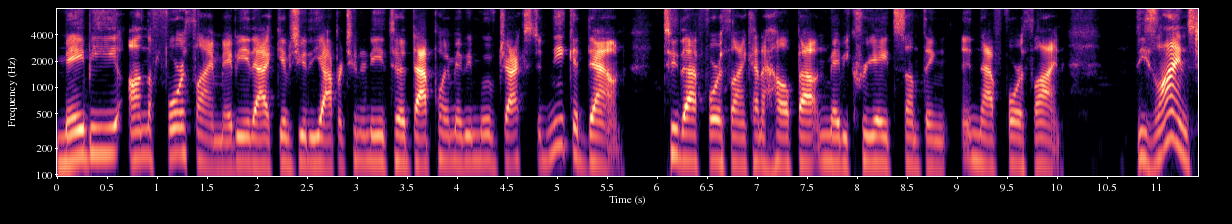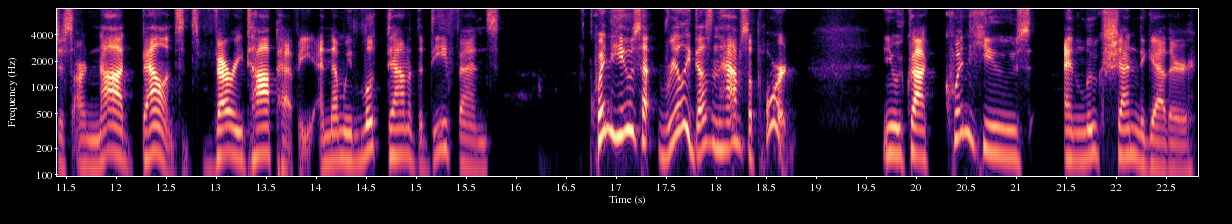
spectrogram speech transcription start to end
Maybe on the fourth line, maybe that gives you the opportunity to at that point maybe move Jack Studnicka down to that fourth line, kind of help out and maybe create something in that fourth line. These lines just are not balanced. It's very top heavy. And then we look down at the defense. Quinn Hughes really doesn't have support. You we've got Quinn Hughes and Luke Schenn together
